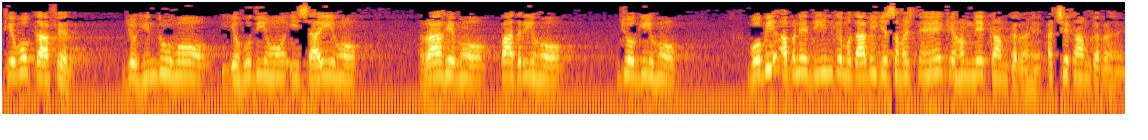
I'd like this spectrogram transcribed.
کہ وہ کافر جو ہندو ہوں، یہودی ہوں، عیسائی ہوں، راغب ہوں، پادری ہوں، جوگی ہوں وہ بھی اپنے دین کے مطابق یہ سمجھتے ہیں کہ ہم نیک کام کر رہے ہیں، اچھے کام کر رہے ہیں۔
